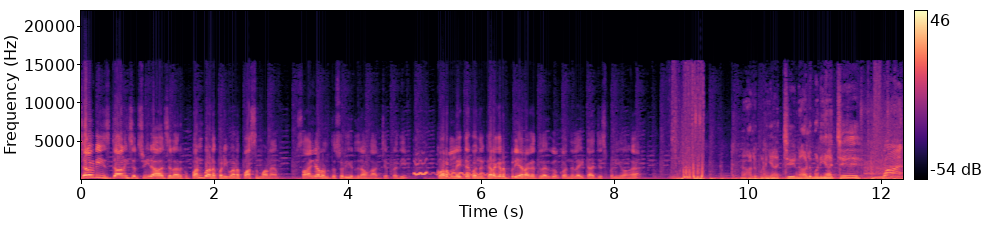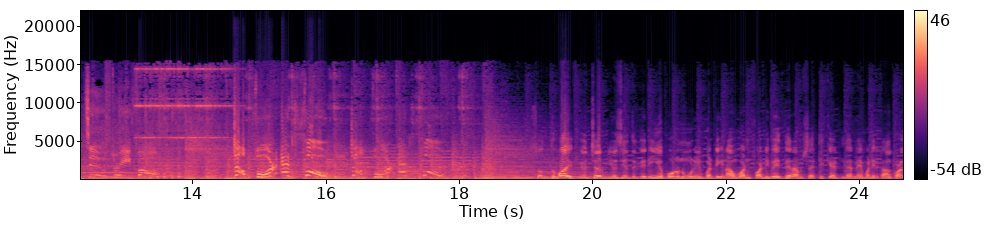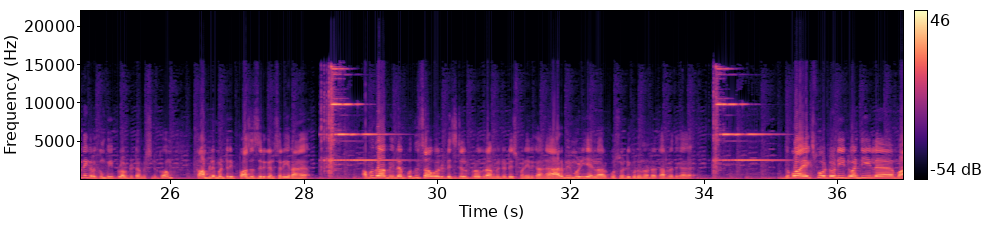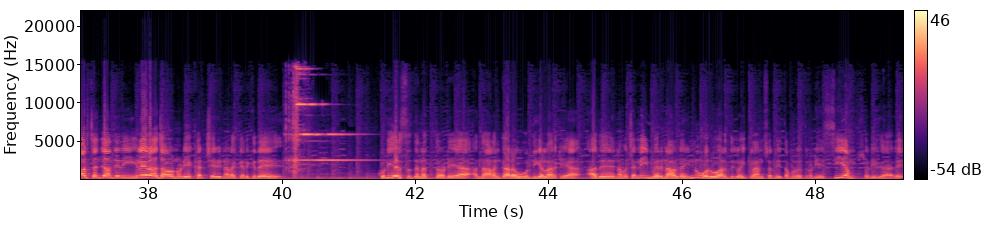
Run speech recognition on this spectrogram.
செலவடிஸ் darlings and ஸ்வீடார்ஸ் எல்லாருக்கும் பண்பான பணிவான பாசமான சாயங்காலத்தை சொல்லிக்கிறது அவங்க ஆட்சி பிரதீப். குரல் லைட்டாக கொஞ்சம் கரகர பிரியா ரகத்தில் இருக்கும். கொஞ்சம் லைட்டாக அட்ஜஸ்ட் பண்ணிக்கோங்க. நாலு மணி ஆச்சு நாலு மணி ஆச்சு One, two, three, four. Top 4 at 4. So Dubai future மியூசியத்துக்கு நீங்கள் போகணும்னு முடிவு பண்ணிட்டீங்கன்னா one forty five dirhams ticket நிர்ணயம் பண்ணியிருக்காங்க. குழந்தைங்களுக்கும் பீப்புள் ஆஃப் டிட்டர்மிஷனுக்கும் காம்ப்ளிமெண்டரி பாசஸ் இருக்குன்னு சொல்லிக்கிறாங்க அபுதாபியில் புதுசாக ஒரு டிஜிட்டல் ப்ரோக்ராம் இன்ட்ரடியூஸ் பண்ணியிருக்காங்க. அரபி மொழியை எல்லாருக்கும் சொல்லிக் கொடுக்கணுன்ற காரணத்துக்காக. துபாய் எக்ஸ்போ டுவெண்ட்டி டுவெண்ட்டியில் மார்ச் அஞ்சாம் தேதி இளையராஜா அவனுடைய கச்சேரி நடக்க இருக்குது. குடியரசு தினத்துடைய அந்த அலங்கார ஊர்திகள்லாம் இருக்கு இல்லையா? அது நம்ம சென்னை மெரினாவில் இன்னும் ஒரு வாரத்துக்கு வைக்கலாம்னு சொல்லி தமிழகத்தினுடைய சிஎம் சொல்லியிருக்காரு.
